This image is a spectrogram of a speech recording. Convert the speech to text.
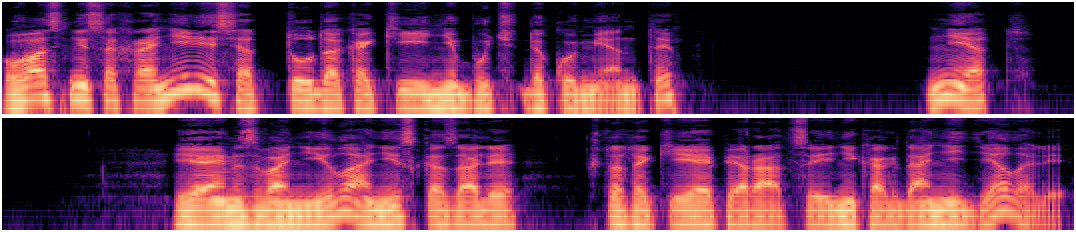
У вас не сохранились оттуда какие-нибудь документы? Нет. Я им звонила, они сказали, что такие операции никогда не делали.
